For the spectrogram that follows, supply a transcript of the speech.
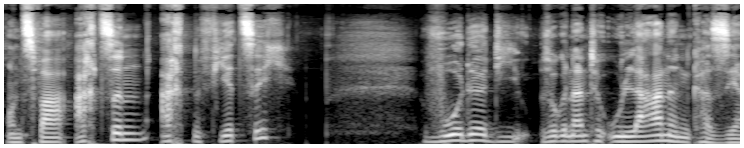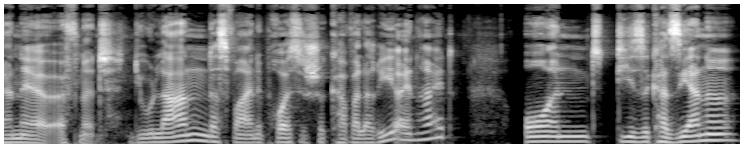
Und zwar 1848 wurde die sogenannte Ulanen-Kaserne eröffnet. Die Ulanen, das war eine preußische Kavallerieeinheit und diese Kaserne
